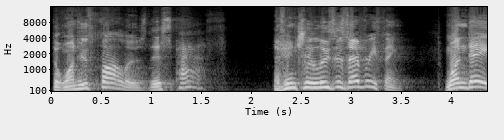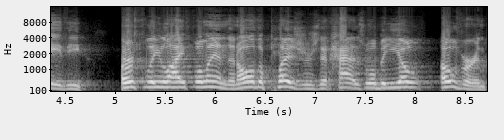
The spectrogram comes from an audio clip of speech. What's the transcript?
The one who follows this path eventually loses everything. One day, the earthly life will end, and all the pleasures it has will be over, and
